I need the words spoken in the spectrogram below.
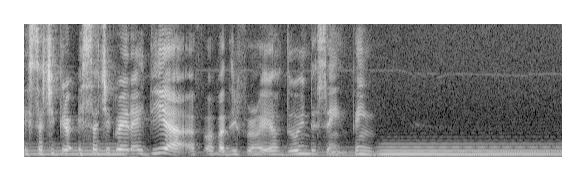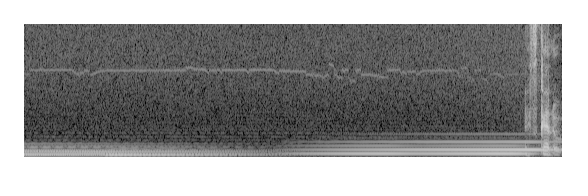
it's such a it's such a great idea of, of a different way of doing the same thing. It's kind of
